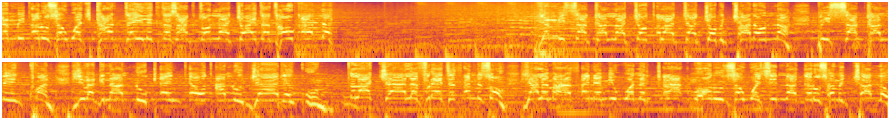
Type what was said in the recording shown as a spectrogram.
የሚጠሉ ሰዎች ከአንተ ይልቅ ተሳክቶላቸው አይተህ ታውቃለህ? የሚሳካላቸው ጥላቻቸው ብቻ ነውና ቢሳካልህ እንኳን ይበግናሉ፣ ቄንጥ ያወጣሉ እንጂ አያደንቁህም። ጥላቻ ያለ ፍሬ ተጸንሶ ያለ ማዕፀን የሚወለድ ጭራቅ መሆኑን ሰዎች ሲናገሩ ሰምቻለሁ።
